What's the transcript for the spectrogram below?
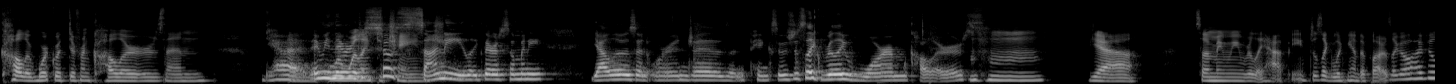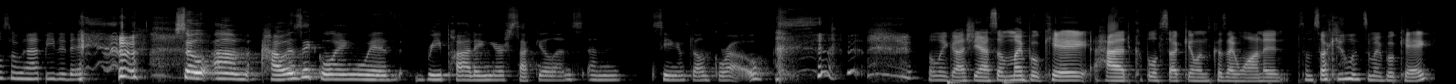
color work with different colors and Yeah, and I mean they we're willing just to so change. sunny. Like there were so many yellows and oranges and pinks. It was just like really warm colors. hmm Yeah. So it made me really happy. Just like looking at the flowers, like, oh, I feel so happy today. So, um, how is it going with repotting your succulents and seeing if they'll grow? oh my gosh. Yeah. So my bouquet had a couple of succulents because I wanted some succulents in my bouquet.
